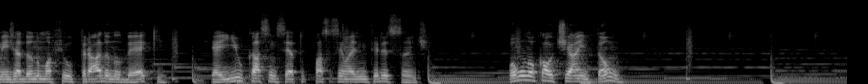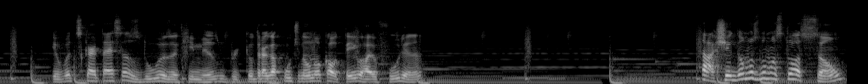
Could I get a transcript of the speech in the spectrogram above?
Também já dando uma filtrada no deck, e aí o caça-inseto passa a ser mais interessante. Vamos nocautear então. Eu vou descartar essas duas aqui mesmo, porque o Dragapult não nocauteia o Raio Fúria, né? Tá, chegamos numa situação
